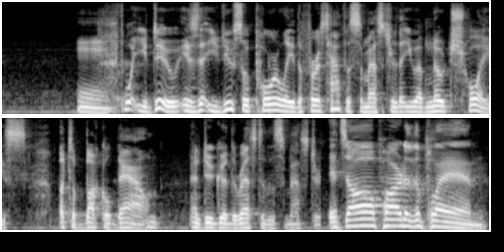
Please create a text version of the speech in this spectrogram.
Mm. what you do is that you do so poorly the first half of the semester that you have no choice but to buckle down and do good the rest of the semester. It's all part of the plan.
